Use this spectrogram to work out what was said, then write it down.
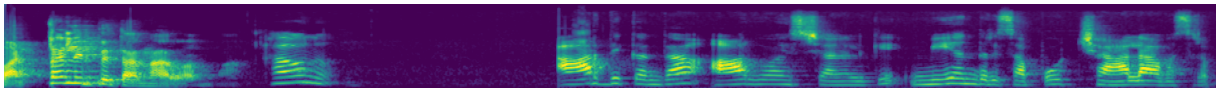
బట్టలిప్పి తనాలమ్మా అవును. ఆర్థికంగా ఆర్ వాయిస్ ఛానల్కి మీ అందరి సపోర్ట్ చాలా అవసరం.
